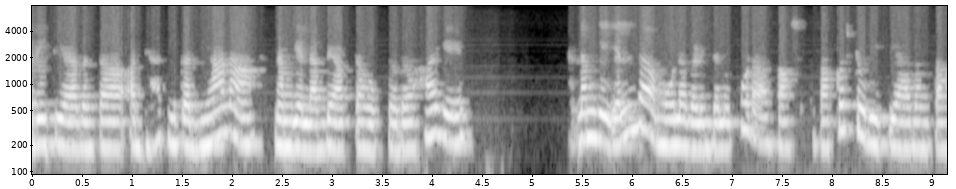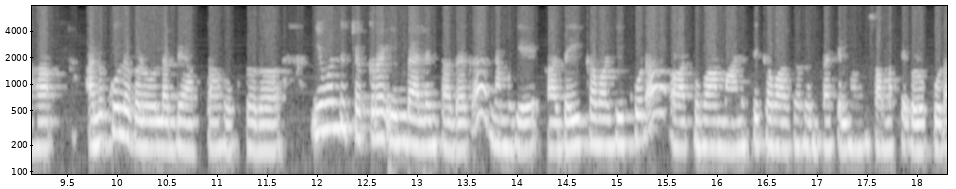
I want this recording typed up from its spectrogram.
ರೀತಿಯಾದಂತ ಆಧ್ಯಾತ್ಮಿಕ ಜ್ಞಾನ ನಮ್ಗೆ ಲಭ್ಯ ಆಗ್ತಾ ಹೋಗ್ತದ. ಹಾಗೆ ನಮ್ಗೆ ಎಲ್ಲ ಮೂಲಗಳಿಂದಲೂ ಕೂಡ ಸಾಕಷ್ಟು ರೀತಿಯಾದಂತಹ ಅನುಕೂಲಗಳು ಲಭ್ಯ ಆಗ್ತಾ ಹೋಗ್ತದ. ಈ ಒಂದು ಚಕ್ರ ಇಂಬ್ಯಾಲೆನ್ಸ್ ಆದಾಗ ನಮಗೆ ದೈಹಿಕವಾಗಿ ಕೂಡ ಅಥವಾ ಮಾನಸಿಕವಾದಂತಹ ಕೆಲವೊಂದು ಸಮಸ್ಯೆಗಳು ಕೂಡ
